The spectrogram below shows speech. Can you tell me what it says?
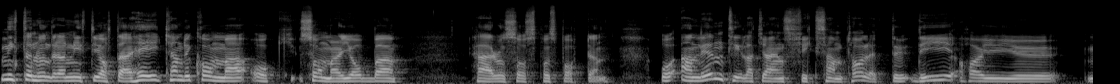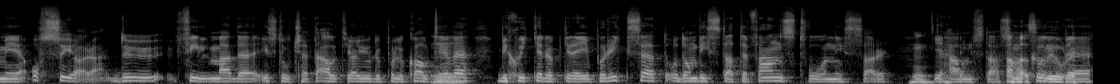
1998. Hej, kan du komma och sommarjobba här hos oss på sporten? Och anledningen till att jag ens fick samtalet, det, det har ju med oss att göra. Du filmade i stort sett allt jag gjorde på lokal-tv. Vi skickade upp grejer på Rikset och de visste att det fanns två nissar i Halmstad som Ja, så det kunde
